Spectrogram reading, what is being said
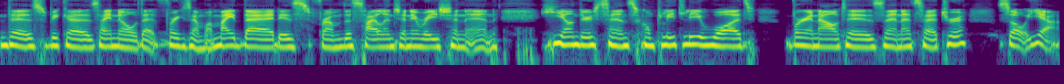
this because I know that, for example, my dad is from the silent generation and he understands completely what burnout is and etc. So, yeah,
